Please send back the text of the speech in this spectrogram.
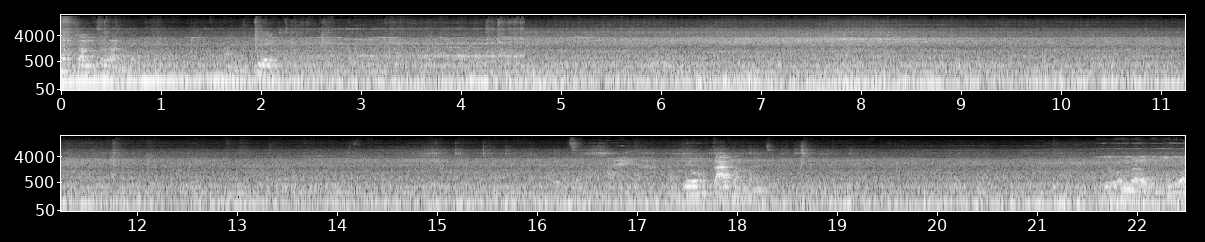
मग चमचा आणते. प्लेट जेवण काय बनवायचं जेवण नाही अजून तुला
